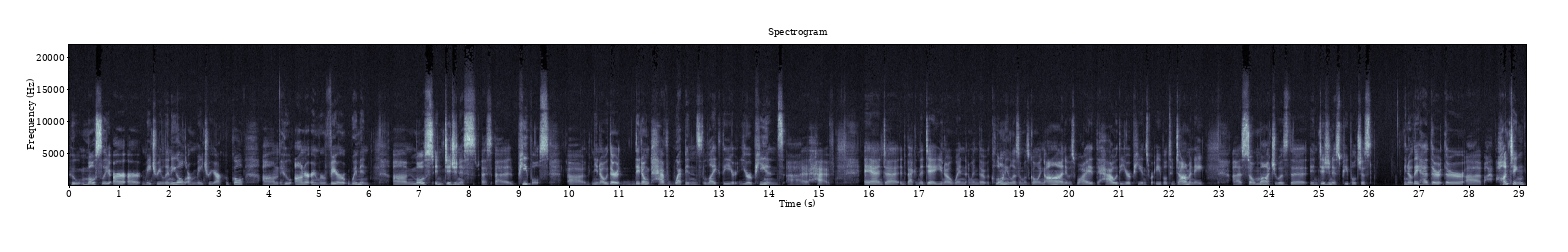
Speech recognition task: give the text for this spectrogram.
who mostly are, are matrilineal or matriarchal, um, who honor and revere women. Um, most indigenous uh, uh peoples uh, you know, they're they don't have weapons like the Europeans uh, have. And uh, back in the day, you know, when when the colonialism was going on, it was why how the Europeans were able to dominate uh, so much was the indigenous people just you know they had their their uh, hunting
